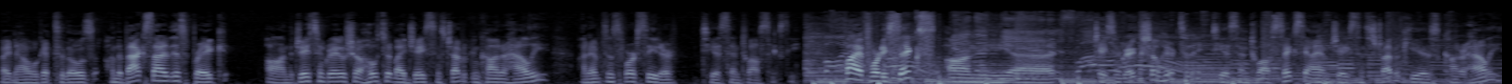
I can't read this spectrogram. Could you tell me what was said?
right now. We'll get to those on the backside of this break on the Jason Gregor Show, hosted by Jason Strudwick and Connor Halley on Edmonton Sports Leader, TSN 1260. 546 on the uh, Jason Gregor Show here today, TSN 1260. I am Jason Strudwick. He is Connor Halley.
